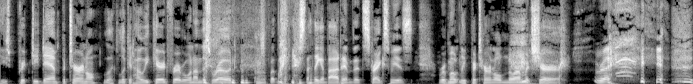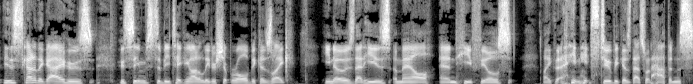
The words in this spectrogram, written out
he's pretty damn paternal. Look, look at how he cared for everyone on this road. but like, there's nothing about him that strikes me as remotely paternal nor mature. Right. Yeah. He's kind of the guy who's, who seems to be taking on a leadership role because like he knows that he's a male and he feels like that he needs to because that's what happens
